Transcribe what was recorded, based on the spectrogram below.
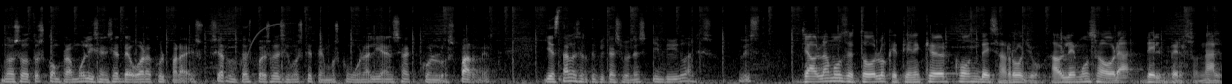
nosotros compramos licencias de Oracle para eso, ¿cierto? Entonces, por eso decimos que tenemos como una alianza con los partners. Y están las certificaciones individuales. ¿Listo? Ya hablamos de todo lo que tiene que ver con desarrollo. Hablemos ahora del personal.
